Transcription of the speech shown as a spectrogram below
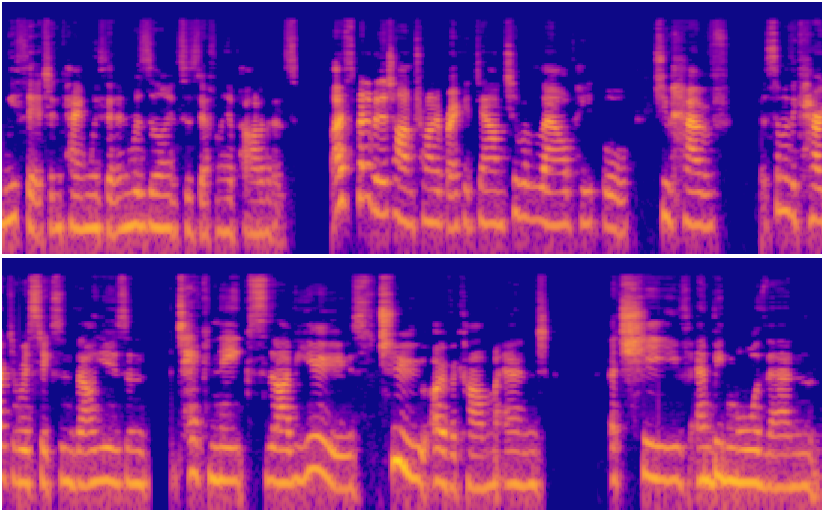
with it and came with it, and resilience is definitely a part of it. I've spent a bit of time trying to break it down to allow people to have some of the characteristics and values and techniques that I've used to overcome and achieve and be more than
